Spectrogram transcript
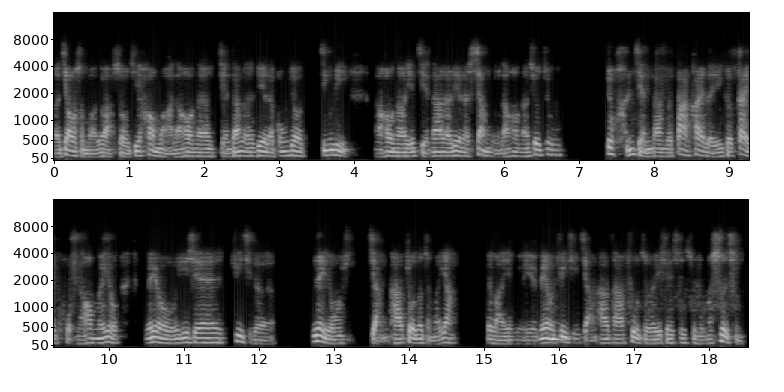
呃，叫什么对吧？手机号码，然后呢简单的列了工作经历，然后呢也简单的列了项目，然后呢就就就很简单的大概的一个概括，然后没有没有一些具体的内容讲他做的怎么样。对吧？也也没有具体讲他他负责的一些是是什么事情，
